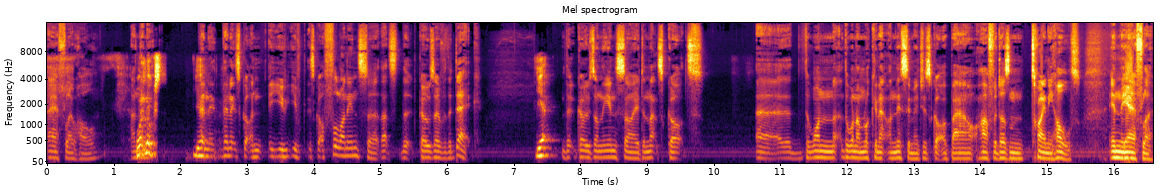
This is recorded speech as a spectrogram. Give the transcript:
airflow hole. And What then it- looks yeah then it, then it's got an you, you've it's got a full on insert that's that goes over the deck yeah that goes on the inside and that's got uh, the one the one I'm looking at on this image has got about half a dozen tiny holes in the airflow.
